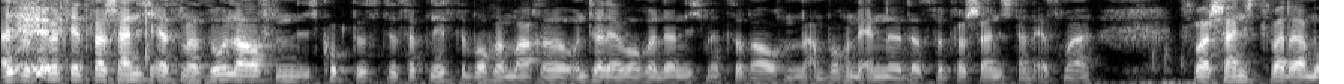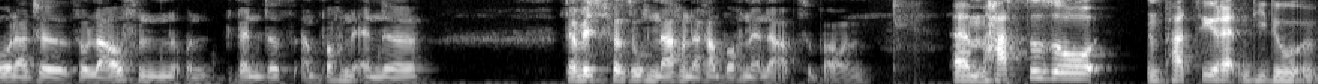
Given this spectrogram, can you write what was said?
Also es wird jetzt wahrscheinlich erstmal so laufen, ich gucke, dass ich das ab nächste Woche mache, unter der Woche dann nicht mehr zu rauchen. Am Wochenende, das wird wahrscheinlich dann erstmal wahrscheinlich zwei, drei Monate so laufen und wenn das am Wochenende, dann will ich versuchen, nach und nach am Wochenende abzubauen. Ähm, hast du so ein paar Zigaretten, die du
